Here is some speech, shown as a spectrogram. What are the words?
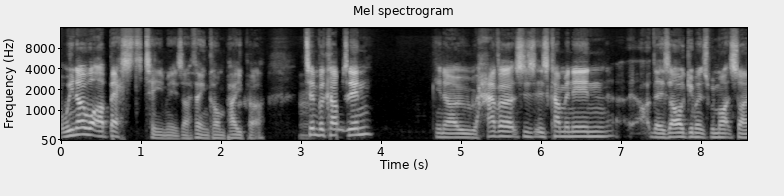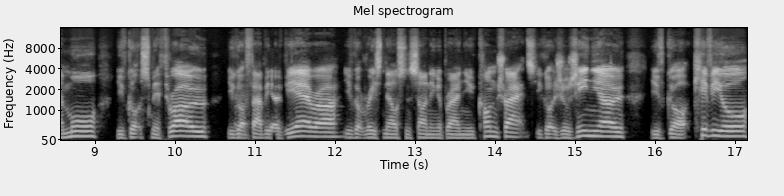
We know what our best team is, I think, on paper. Mm. Timber comes in. You know, Havertz is, is coming in. There's arguments we might sign more. You've got Smith Rowe. You've got Fabio Vieira. You've got Reiss Nelson signing a brand new contract. You've got Jorginho. You've got Kiwior.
